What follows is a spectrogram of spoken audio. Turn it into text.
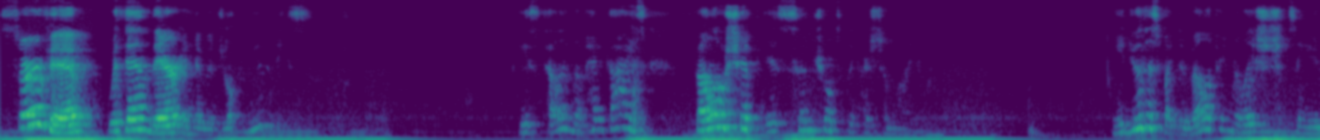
serve Him within their individual communities. He's telling them, hey guys, fellowship is central to the Christian life. you do this by developing relationships, and you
